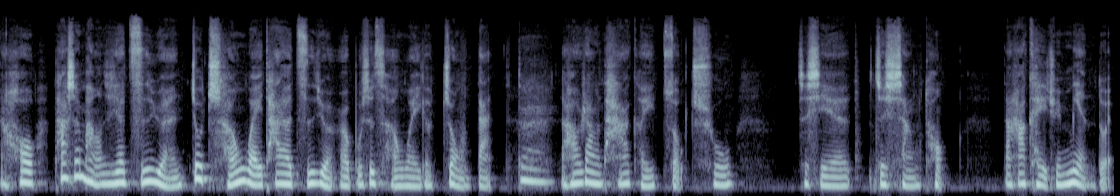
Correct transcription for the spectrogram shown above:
然后他身旁的这些资源就成为他的资源，而不是成为一个重担。对，然后让他可以走出这些这伤痛。让他可以去面对，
